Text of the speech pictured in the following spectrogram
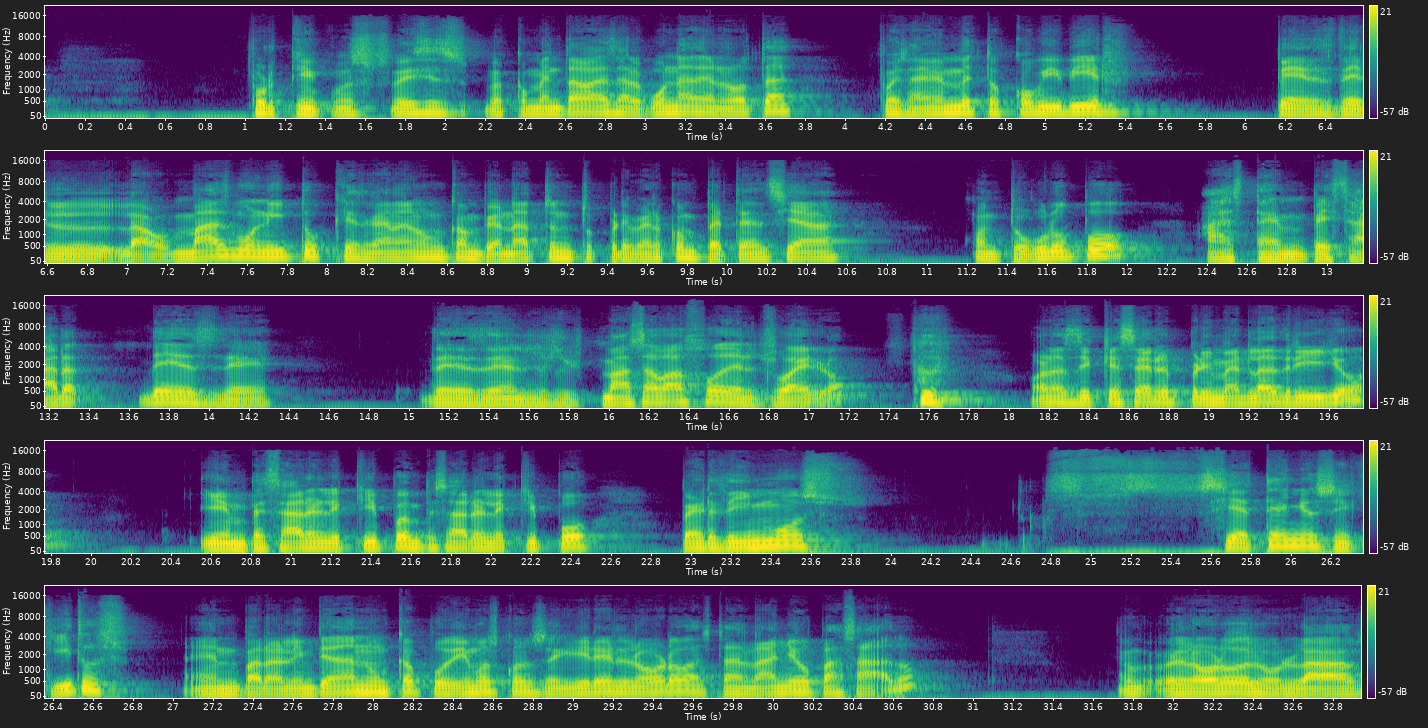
Porque, pues, veces me comentabas alguna derrota, pues a mí me tocó vivir desde lo más bonito que es ganar un campeonato en tu primer competencia con tu grupo hasta empezar desde, desde el más abajo del suelo. Ahora sí que ser el primer ladrillo y empezar el equipo, empezar el equipo. Perdimos siete años seguidos. En Paralimpiada nunca pudimos conseguir el oro hasta el año pasado. El oro de la,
